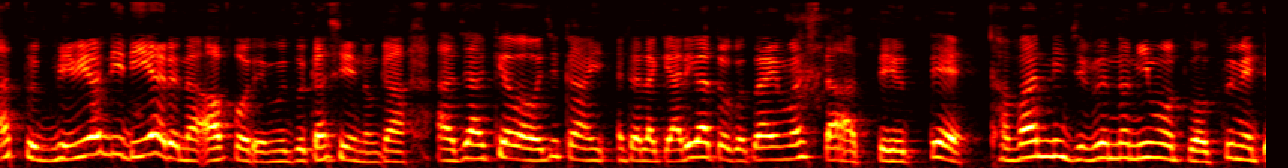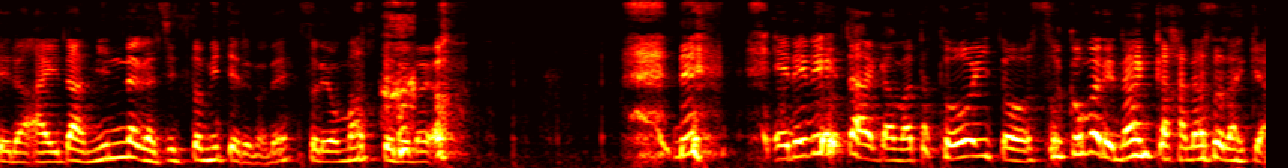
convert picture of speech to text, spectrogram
あと微妙にリアルなアポで難しいのが「あじゃあ今日はお時間いただきありがとうございました」って言ってカバンに自分の荷物を詰めてる間みんながじっと見てるのねそれを待ってるのよ でエレベーターがまた遠いとそこまでなんか話さなきゃ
